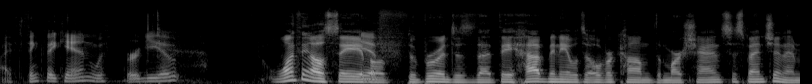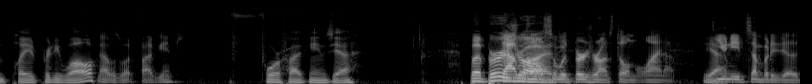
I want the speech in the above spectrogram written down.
I think they can with Bergie out. One thing I'll say about the Bruins is that they have been able to overcome the Marchand suspension and played pretty well. That was what five games. Four or five games, yeah. But That was Bergeron, also with Bergeron still in the lineup. yeah, You need somebody to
